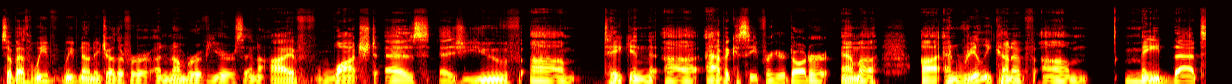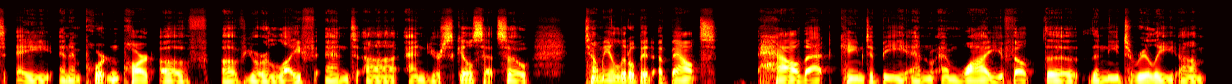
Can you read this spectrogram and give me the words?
So Beth, we've we've known each other for a number of years, and I've watched as as you've um, taken uh, advocacy for your daughter Emma uh, and really kind of um, made that a an important part of of your life and uh, and your skill set. So, tell me a little bit about how that came to be and and why you felt the the need to really um,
